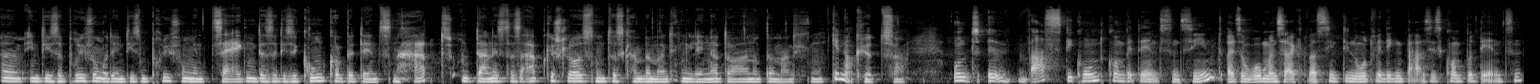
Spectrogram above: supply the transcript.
in dieser Prüfung oder in diesen Prüfungen zeigen, dass er diese Grundkompetenzen hat und dann ist das abgeschlossen und das kann bei manchen länger dauern und bei manchen genau. kürzer. Und äh, was die Grundkompetenzen sind, also wo man sagt, was sind die notwendigen Basiskompetenzen,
